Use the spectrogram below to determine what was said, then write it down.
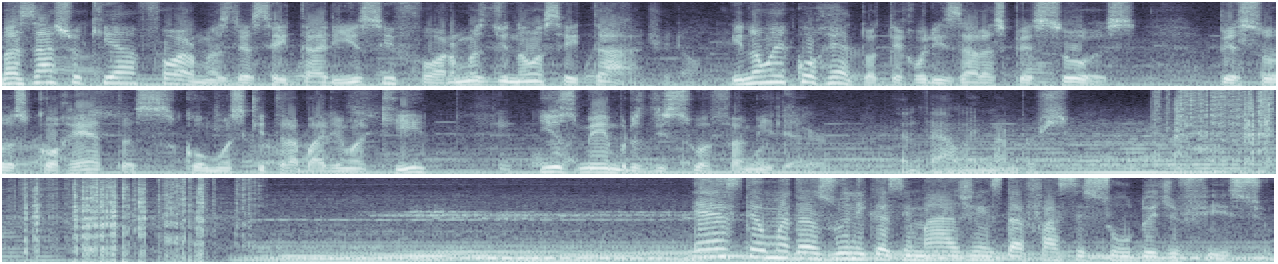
Mas acho que há formas de aceitar isso e formas de não aceitar. E não é correto aterrorizar as pessoas, pessoas corretas, como as que trabalham aqui, e os membros de sua família. Esta é uma das únicas imagens da face sul do edifício.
